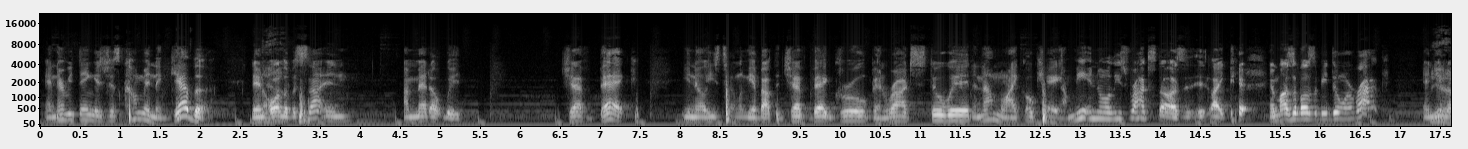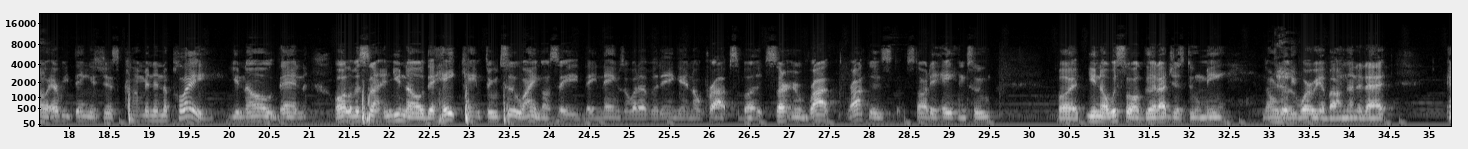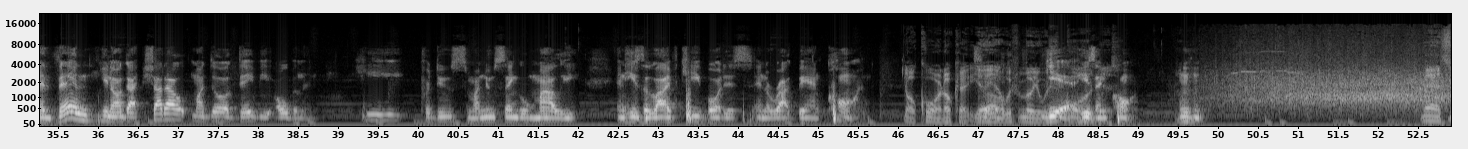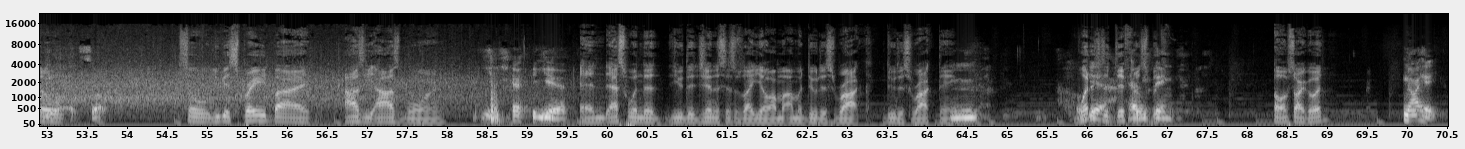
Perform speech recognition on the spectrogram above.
and everything is just coming together. Then yeah. all of a sudden, I met up with Jeff Beck. You know, he's telling me about the Jeff Beck group and Rod Stewart. And I'm like, okay, I'm meeting all these rock stars. It, it, like, am I supposed to be doing rock? And, yeah. you know, everything is just coming into play you know, then all of a sudden, you know, the hate came through too. I ain't gonna say they names or whatever, they ain't getting no props, but certain rock rockers started hating too. But you know, it's all good. I just do me. Don't yeah. really worry about none of that. And then, you know, I got shout out my dog Davey Oberlin. He produced my new single Molly, and he's a live keyboardist in the rock band Korn. Oh, Korn. Okay, yeah, so, yeah, we're familiar with. Yeah, Korn, he's in Korn. Mm-hmm. Man, so, yeah, so so you get sprayed by Ozzy Osbourne. Yeah, yeah. And that's when the you the Genesis was like, "Yo, I'm, I'm gonna do this rock, do this rock thing." Mm. What yeah, is the difference? Be- oh, I'm sorry. Go ahead. No, I hear you.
